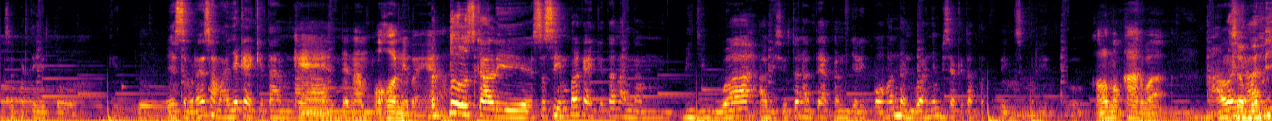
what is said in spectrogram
Seperti itu. Ya sebenarnya sama aja kayak kita Kayak tanam pohon ya pak ya. Betul sekali. Sesimpel kayak kita nanam biji buah, habis itu nanti akan menjadi pohon dan buahnya bisa kita petik seperti itu. Kalau mekar pak. Kalau Bisa bu- jadi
